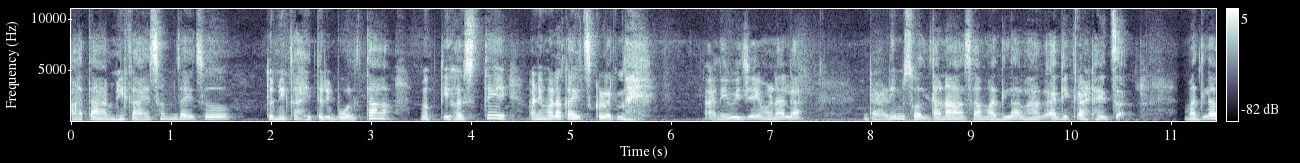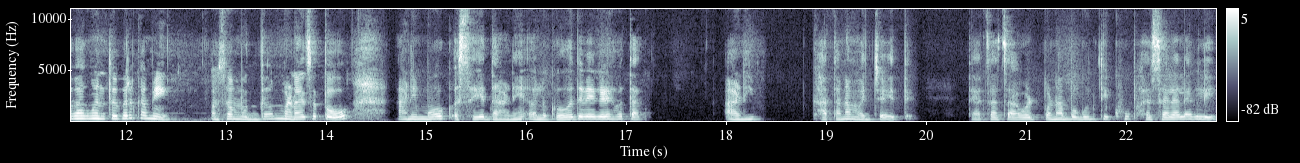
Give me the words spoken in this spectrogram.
आता आम्ही काय समजायचं? तुम्ही काहीतरी बोलता मग ती हसते आणि मला काहीच कळत नाही. आणि विजय म्हणाला डाळिंब सोलताना असा मधला भाग आधी काढायचा. मधला भाग म्हणतो बरं का मी. असा मुद्दाम म्हणायचा तो. आणि मग असे दाणे अलगद वेगळे होतात. आणि खाताना मज्जा येते. त्याचा चावटपणा बघून ती खूप हसायला लागली.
